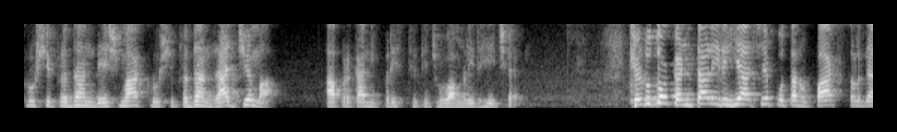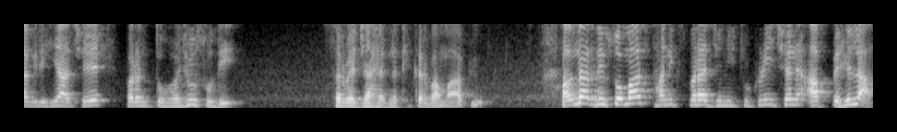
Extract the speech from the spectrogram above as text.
કૃષિ પ્રધાન દેશમાં, કૃષિ પ્રધાન રાજ્યમાં આ પ્રકારની પરિસ્થિતિ જોવા મળી રહી છે. ખેડૂતો કંટાળી રહ્યા છે, પોતાનો પાક સળગાવી રહ્યા છે, પરંતુ હજુ સુધી સર્વે જાહેર નથી કરવામાં આવ્યું. આવનાર દિવસોમાં સ્થાનિક સ્વરાજ્યની ચૂંટણી છે ને, આ પહેલા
